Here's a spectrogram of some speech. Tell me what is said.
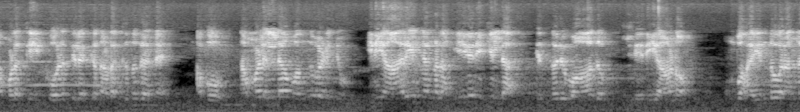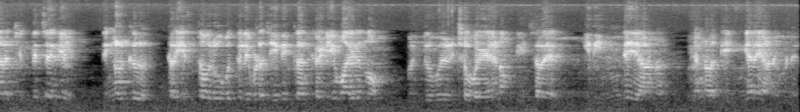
നമ്മളൊക്കെ ഈ കോലത്തിലൊക്കെ നടക്കുന്നത് തന്നെ. അപ്പോ നമ്മളെല്ലാം വന്നു കഴിഞ്ഞു. ഇനി ആരെയും ഞങ്ങൾ അംഗീകരിക്കില്ല എന്നൊരു വാദം ശരിയാണോ? മുമ്പ് ഹൈന്ദവർ അങ്ങനെ ചിന്തിച്ചെങ്കിൽ നിങ്ങൾക്ക് ക്രൈസ്തവ രൂപത്തിൽ ഇവിടെ ജീവിക്കാൻ കഴിയുമായിരുന്നോ. വിട്ടുവീഴ്ച വേണം ടീച്ചറെ. ഇത് ഇന്ത്യയാണ്. ഞങ്ങളൊക്കെ ഇങ്ങനെയാണ് ഇവിടെ.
